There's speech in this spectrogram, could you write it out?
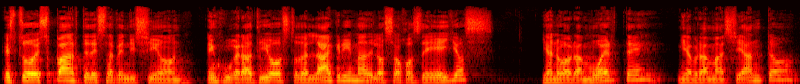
Esto es parte de esa bendición. Enjugará Dios toda lágrima de los ojos de ellos. Ya no habrá muerte, ni habrá más llanto,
